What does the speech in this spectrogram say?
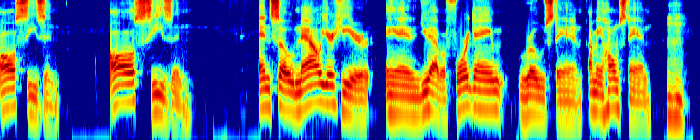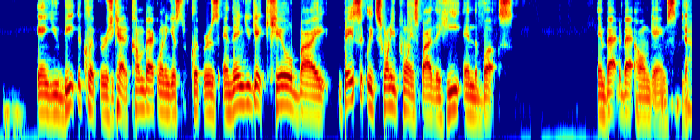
all season, all season. And so now you're here and you have a four game road stand, I mean, home stand, Mm-hmm. and you beat the Clippers. You had a comeback win against the Clippers, and then you get killed by basically 20 points by the Heat and the Bucks in back-to-back home games. Yeah.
